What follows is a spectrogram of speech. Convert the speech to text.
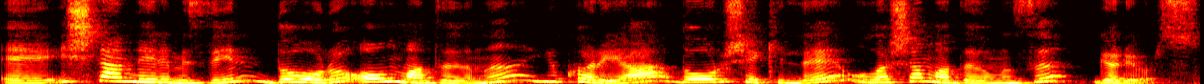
e, işlemlerimizin doğru olmadığını, yukarıya doğru şekilde ulaşamadığımızı görüyoruz.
